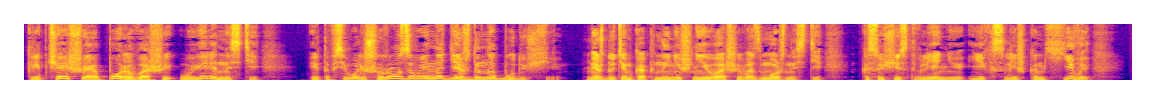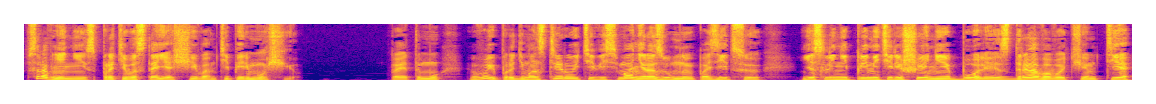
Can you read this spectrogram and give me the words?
крепчайшая опора вашей уверенности – это всего лишь розовые надежды на будущее, между тем как нынешние ваши возможности к осуществлению их слишком хилы – в сравнении с противостоящей вам теперь мощью. Поэтому вы продемонстрируете весьма неразумную позицию, если не примете решение более здравого, чем те,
